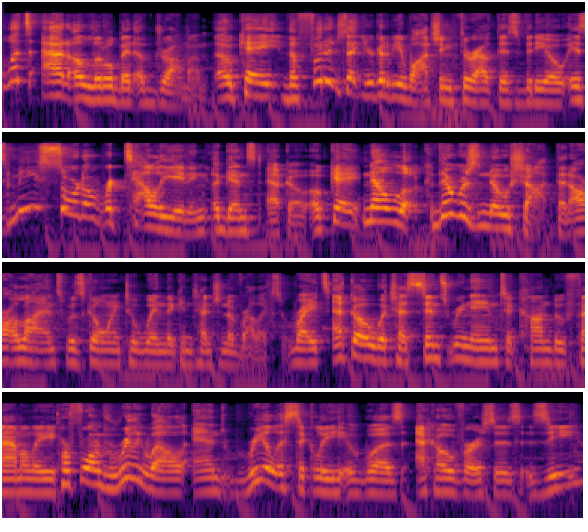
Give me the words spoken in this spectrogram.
let's add a little bit of drama. Okay the footage that you're gonna be watching throughout this video is me sort of retaliating against Echo okay? Now look there was no shot that our alliance was going to win the contention of relics right? Echo which has since renamed to Family performed really well and realistically it was Echo versus Z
